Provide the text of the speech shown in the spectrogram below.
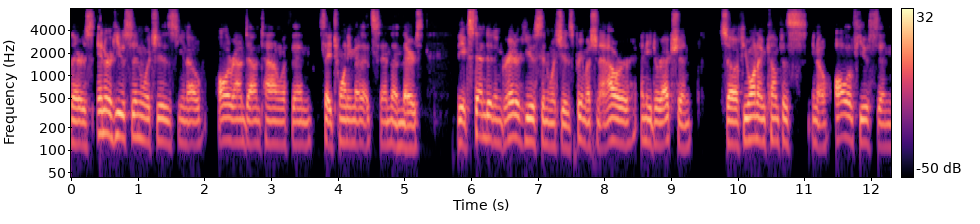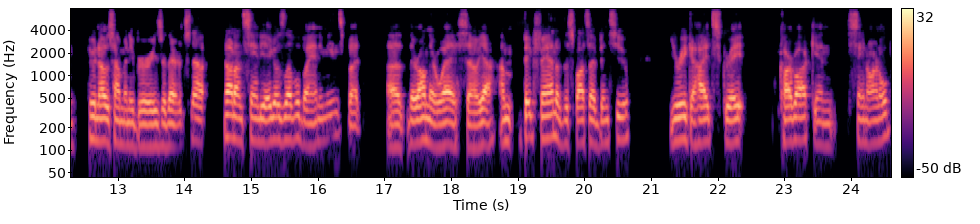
there's inner Houston, which is, you know, all around downtown within, say, 20 minutes. And then there's the extended and greater Houston, which is pretty much an hour any direction. So if you want to encompass, you know, all of Houston, who knows how many breweries are there? It's not not on San Diego's level by any means, but uh, they're on their way. So yeah, I'm a big fan of the spots I've been to. Eureka Heights, great. Karbach and St. Arnold,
